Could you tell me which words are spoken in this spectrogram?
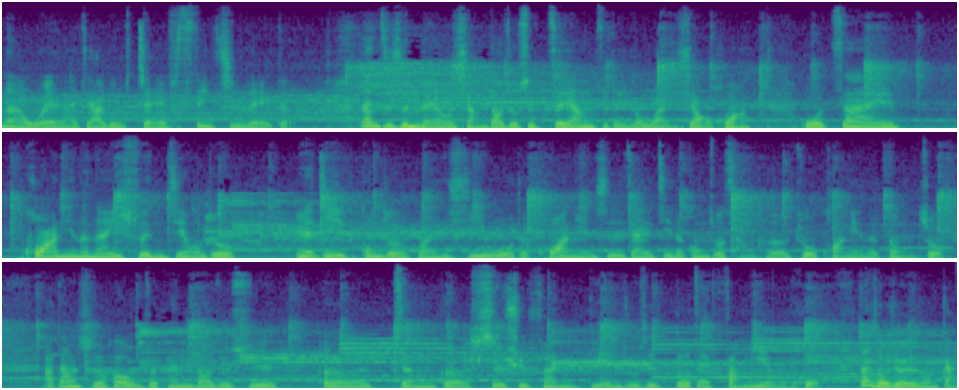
那我也来加入 JFC 之类的。但只是没有想到就是这样子的一个玩笑话。我在跨年的那一瞬间，我就因为自己工作的关系，我的跨年是在自己的工作场合做跨年的动作。啊，当时候我就看到就是呃，整个市区饭店就是都在放烟火。那时候就有一种感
